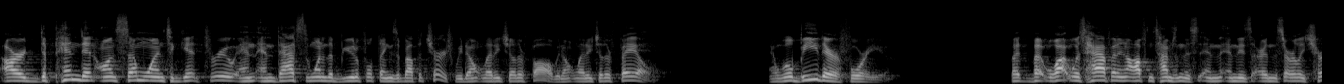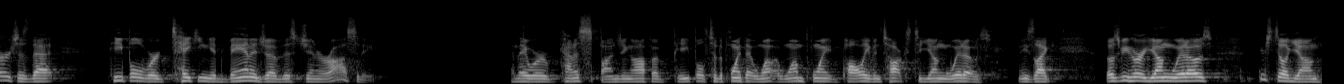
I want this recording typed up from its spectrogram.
are dependent on someone to get through. And, and that's one of the beautiful things about the church. We don't let each other fall, we don't let each other fail. And we'll be there for you. But, but what was happening oftentimes in this, in, in, this, in this early church is that people were taking advantage of this generosity. And they were kind of sponging off of people to the point that at one point, Paul even talks to young widows. And he's like, Those of you who are young widows, you're still young.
